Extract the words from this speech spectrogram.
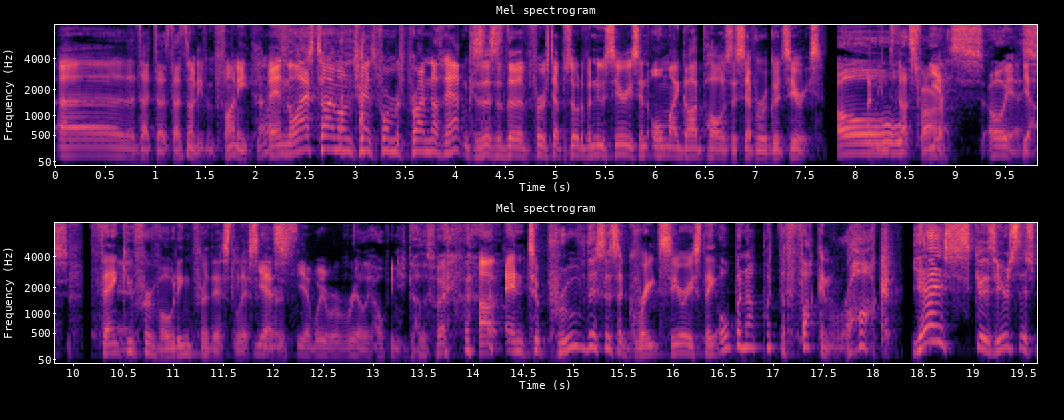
Uh, that, that's, that's not even funny. And the last time on Transformers Prime, nothing happened because this is the first episode of a new series. And oh my God, Paul, is this ever a good series? Oh, mean, thus far. Yes. Oh, yes. Yeah. Thank you for voting for this, listeners. Yes. Yeah, we were really hoping you'd go this way. uh, and to prove this is a great series, they open up with the fucking rock. Yes, because here's this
